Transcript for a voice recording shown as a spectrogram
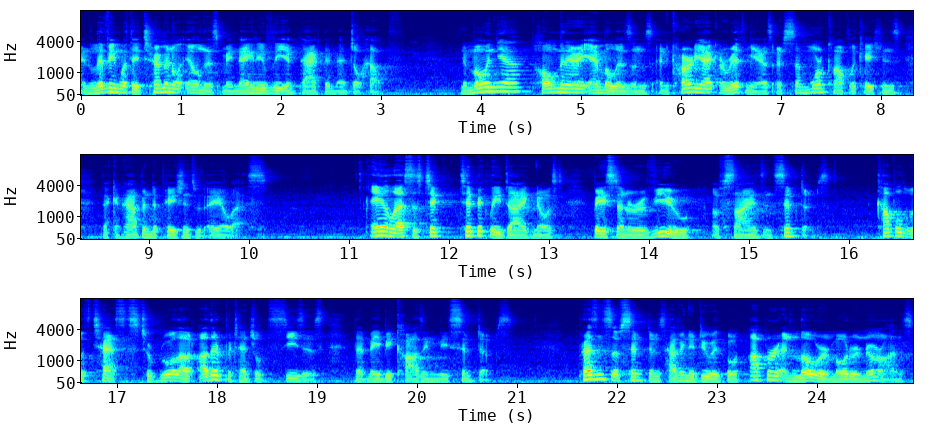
and living with a terminal illness may negatively impact their mental health. Pneumonia, pulmonary embolisms, and cardiac arrhythmias are some more complications that can happen to patients with ALS. ALS is ty- typically diagnosed based on a review of signs and symptoms, coupled with tests to rule out other potential diseases that may be causing these symptoms. Presence of symptoms having to do with both upper and lower motor neurons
